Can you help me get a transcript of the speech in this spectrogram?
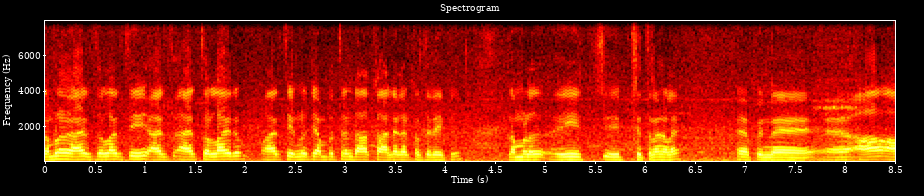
നമ്മൾ ആയിരത്തി തൊള്ളായിരത്തി ആയിരത്തി ആയിരത്തി തൊള്ളായിരം ആയിരത്തി എണ്ണൂറ്റി അമ്പത്തിരണ്ട് ആ കാലഘട്ടത്തിലേക്ക് നമ്മൾ ഈ ചിത്രങ്ങളെ പിന്നെ ആ ആ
